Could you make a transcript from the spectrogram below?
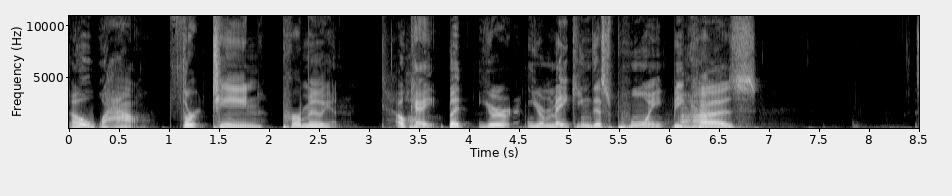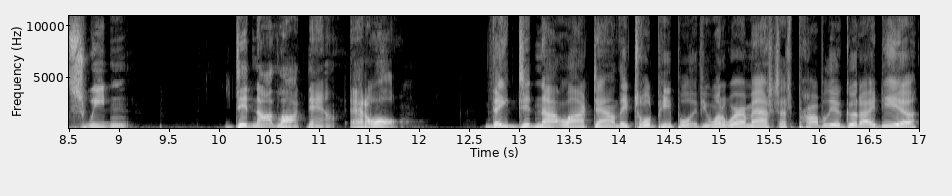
Oh wow. 13 per million. Okay, but you're you're making this point Uh-huh. because Sweden did not lock down. at all. They did not lock down. They told people if you want to wear a mask, that's probably a good idea,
